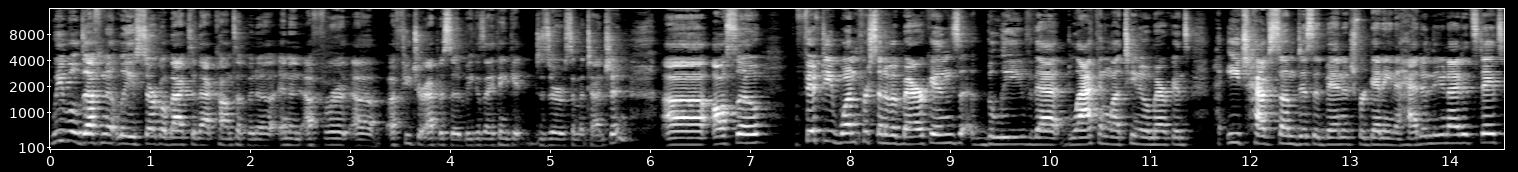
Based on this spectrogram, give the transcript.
we will definitely circle back to that concept in a in an, a, for a, a future episode because I think it deserves some attention. Uh, also. 51% of Americans believe that black and Latino Americans each have some disadvantage for getting ahead in the United States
